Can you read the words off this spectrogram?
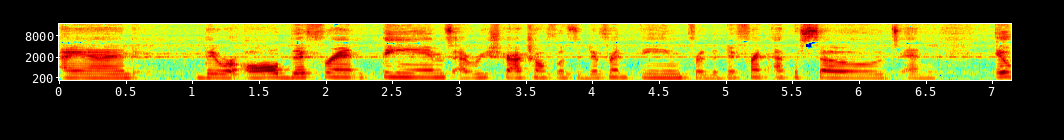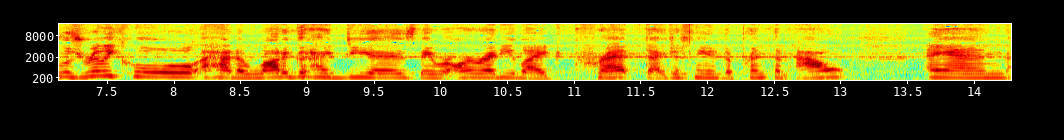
and they were all different themes. Every scratch off was a different theme for the different episodes and it was really cool. I had a lot of good ideas. They were already like prepped. I just needed to print them out. And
